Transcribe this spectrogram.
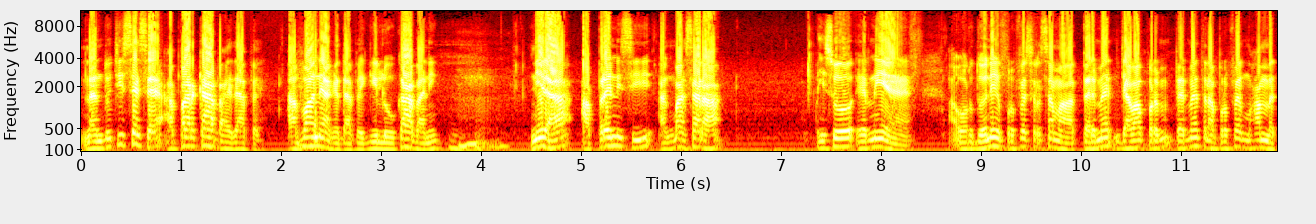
na ndö ti sese apart kâ ba e dape avant ni ayeke dape gi lo kâ ba ni ni la après ni si angba sara e so eri ni a ordonné au professeur Sam à permettre, à permettre à prophète Mohammed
